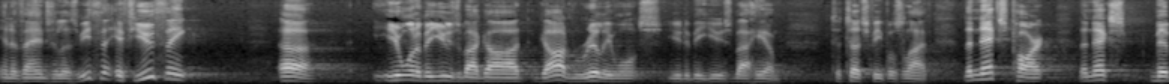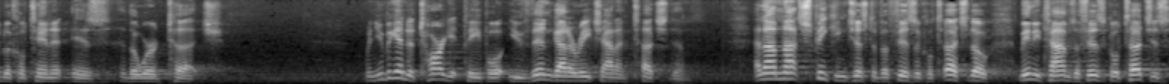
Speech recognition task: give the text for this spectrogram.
in evangelism. You th- if you think uh, you want to be used by God, God really wants you to be used by Him to touch people's life. The next part the next biblical tenet is the word touch. When you begin to target people, you've then got to reach out and touch them. And I'm not speaking just of a physical touch, though many times a physical touch is,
